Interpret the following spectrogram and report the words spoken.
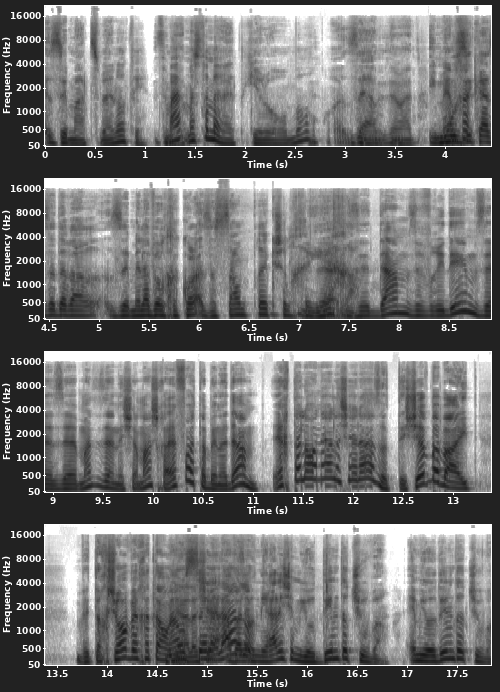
זה מעצבן אותי. זה מה מה- זאת אומרת? כאילו, בוא, זה... זה מוזיקה זה דבר, זה מלווה אותך כל... זה הסאונד טרק של חייך. זה, זה דם, זה ורידים, זה, זה, מה זה, זה הנשמה שלך, איפה אתה בן אדם? איך אתה לא עונה על השאלה הזאת? תשב בבית ותחשוב איך אתה עונה על השאלה לה- אבל הזאת. הם- נראה לי שהם יודעים את התשובה. הם יודעים את התשובה.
